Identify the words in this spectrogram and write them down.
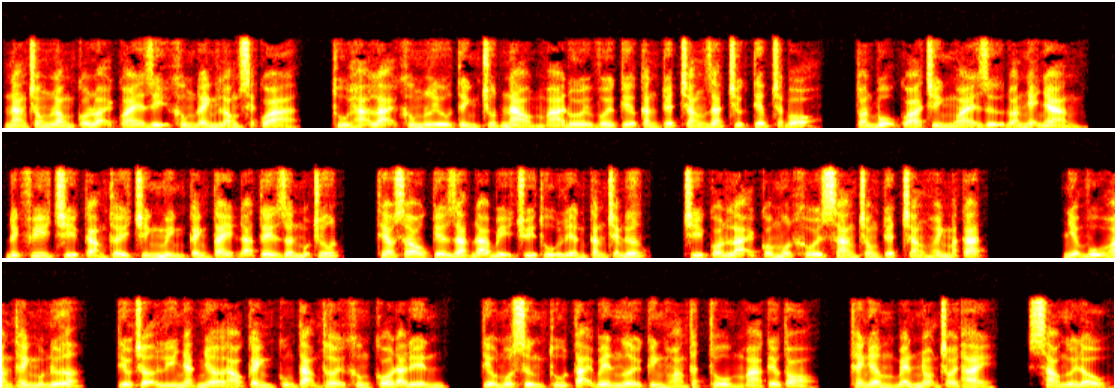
nàng trong lòng có loại quái dị không đành lòng sẽ qua, thủ hạ lại không lưu tình chút nào mà đối với kia căn tuyết trắng rắc trực tiếp chặt bỏ, toàn bộ quá trình ngoài dự đoán nhẹ nhàng, địch phi chỉ cảm thấy chính mình cánh tay đã tê dần một chút, theo sau kia rác đã bị chủy thủ liền căn chém nước, chỉ còn lại có một khối sáng trong tuyết trắng hoành mặt cát. Nhiệm vụ hoàn thành một nửa, tiểu trợ lý nhắc nhở hảo cảnh cũng tạm thời không có đã đến, tiểu một sừng thú tại bên người kinh hoàng thất thố mà kêu to, thanh âm bén nhọn trói thai, xảo người đầu,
